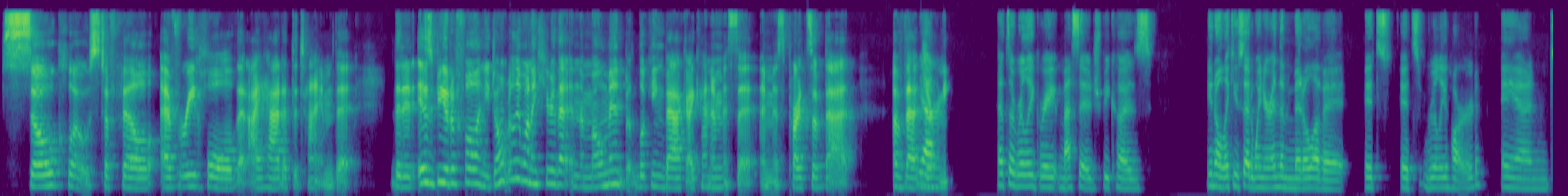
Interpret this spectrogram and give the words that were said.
so close to fill every hole that I had at the time that that it is beautiful and you don't really want to hear that in the moment but looking back I kind of miss it. I miss parts of that of that yeah. journey. That's a really great message because you know like you said when you're in the middle of it it's it's really hard and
